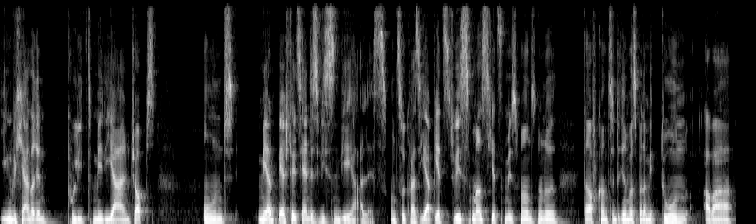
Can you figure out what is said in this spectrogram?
irgendwelchen anderen politmedialen Jobs und mehr und mehr stellt sich ein, das wissen wir ja alles. Und so quasi ab jetzt wissen wir es, jetzt müssen wir uns nur noch darauf konzentrieren, was wir damit tun, aber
